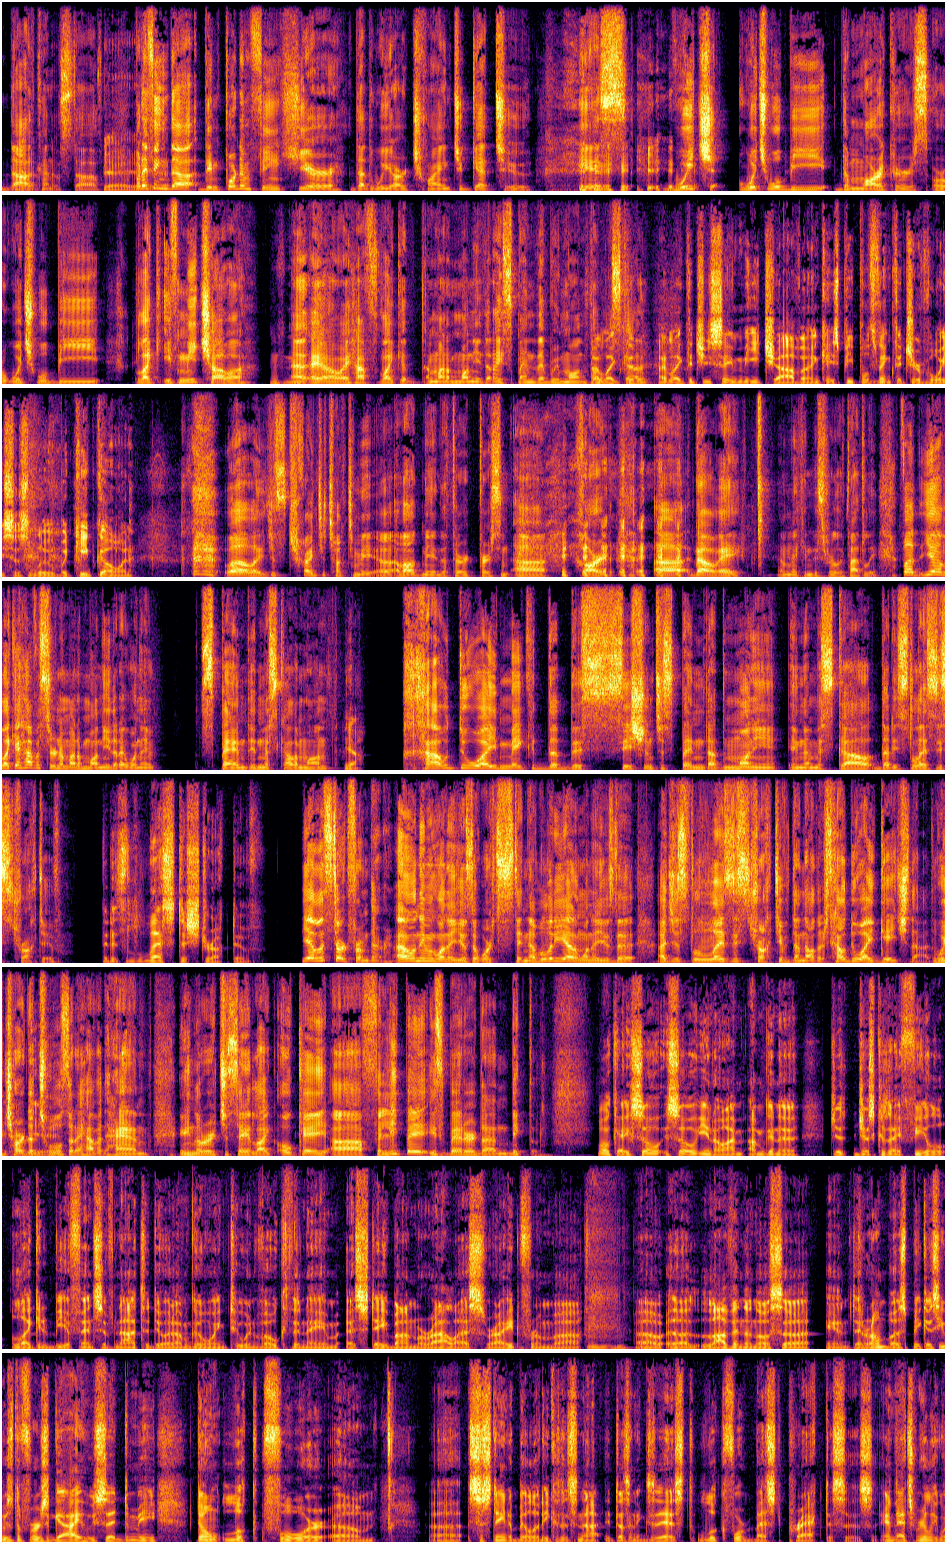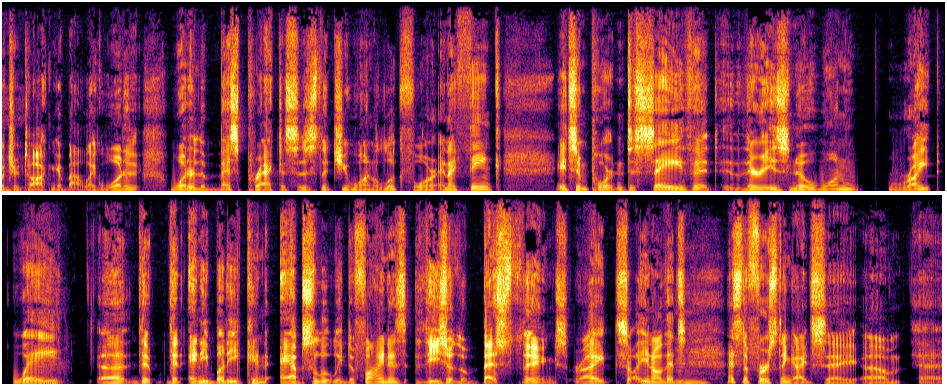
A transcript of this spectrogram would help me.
That Yeah. kind of stuff. Yeah, yeah, but I think the the important thing here that we are trying to get to is which which will be the markers or which will be like if me Chava, Mm-hmm. uh, you know, I have like a amount of money that I spend every month I on like that. I like that you say me Chava in case people think that your voice is Lou. But keep going. Well, like just trying to talk to me uh, about me in the third person. Uh, hard. uh, no, hey, I'm making this really badly. But yeah, like I have a certain amount of money that I want to spend in mezcal a month. Yeah. How do I make the decision to spend that money in a mezcal that is less destructive? That is less destructive. Yeah, let's start from there. I don't even want to use the word sustainability. I don't want to use the. I just less destructive than others. How do I gauge that? Which are the Yeah. tools that I have at hand in order to say like, okay, uh, Felipe is better than Victor? Okay, so so you know, I'm I'm gonna just just because I feel like it'd be offensive not to do it. I'm going to invoke the name Esteban Morales, right from uh, uh, uh, La Venenosa and Derrumbes, because he was the first guy who said to me, "Don't look for." Um, uh, sustainability because it's not it doesn't exist look for best practices. And that's really what you're talking about. Like what are what are the best practices that you want to look for? And i think it's important to say that there is no one right way uh, that that anybody can absolutely define as these are the best things, right? So you know that's that's the first thing I'd say. Um, uh,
